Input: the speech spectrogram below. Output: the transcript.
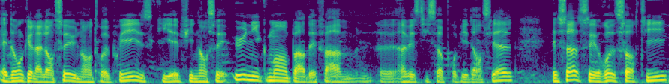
Et donc, elle a lancé une entreprise qui est financée uniquement par des femmes investisseurs providentiels. Et ça, c'est ressorti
